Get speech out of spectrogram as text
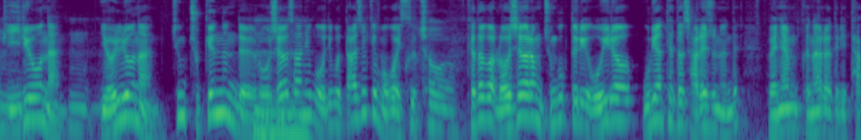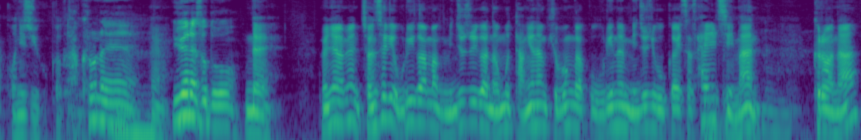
비료난, 음. 연료난 지금 죽겠는데 음. 러시아산이고 어디고 따질 게 뭐가 있어? 그렇죠. 게다가 러시아랑 중국들이 오히려 우리한테 더 잘해주는데 왜냐하면 그 나라들이 다 권위주의 국가거든요. 아 그러네. 네. 유엔에서도 네. 왜냐하면 전 세계 우리가 막 민주주의가 너무 당연한 규범 갖고 우리는 민주주의 국가에서 살지만 음. 그러나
